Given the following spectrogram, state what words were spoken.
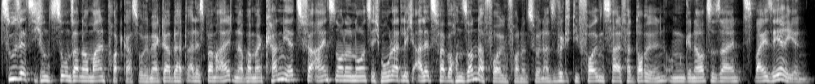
Zusätzlich uns zu unserem normalen Podcast, wo gemerkt, da bleibt alles beim Alten. Aber man kann jetzt für 1,99 monatlich alle zwei Wochen Sonderfolgen von uns hören. Also wirklich die Folgenzahl verdoppeln, um genau zu sein, zwei Serien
